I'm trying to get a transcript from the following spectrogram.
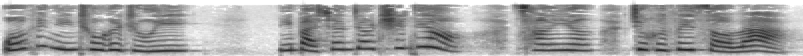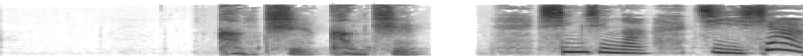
我给您出个主意，你把香蕉吃掉，苍蝇就会飞走啦。”吭哧吭哧，星星啊，几下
